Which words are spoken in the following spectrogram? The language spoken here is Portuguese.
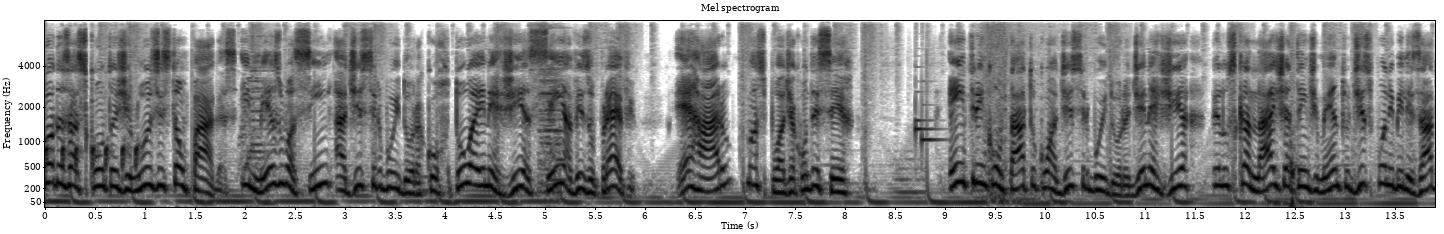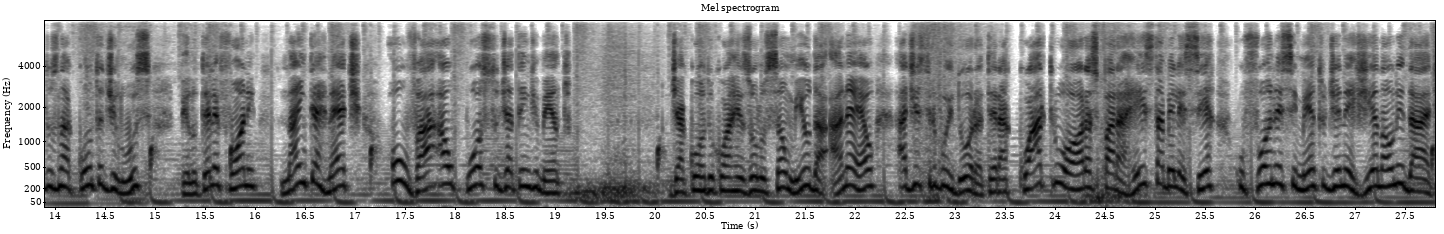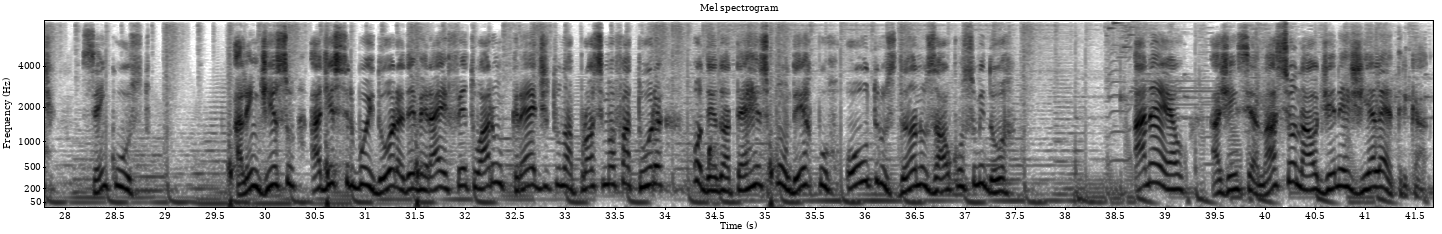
Todas as contas de luz estão pagas e, mesmo assim, a distribuidora cortou a energia sem aviso prévio? É raro, mas pode acontecer. Entre em contato com a distribuidora de energia pelos canais de atendimento disponibilizados na conta de luz, pelo telefone, na internet ou vá ao posto de atendimento. De acordo com a resolução 1000 da ANEEL, a distribuidora terá quatro horas para restabelecer o fornecimento de energia na unidade, sem custo. Além disso, a distribuidora deverá efetuar um crédito na próxima fatura, podendo até responder por outros danos ao consumidor. ANEEL, Agência Nacional de Energia Elétrica.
